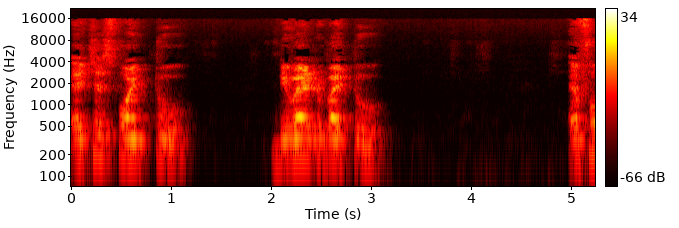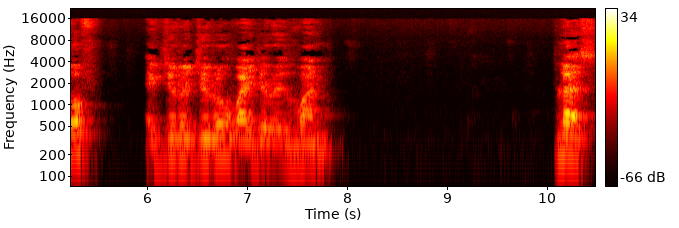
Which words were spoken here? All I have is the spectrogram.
h is 0.2 divided by 2 f of x0 0 y0 is 1 plus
